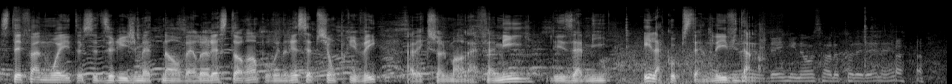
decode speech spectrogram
Stéphane Waite se dirige maintenant vers le restaurant pour une réception privée avec seulement la famille, les amis et la Coupe Stanley, évidemment.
